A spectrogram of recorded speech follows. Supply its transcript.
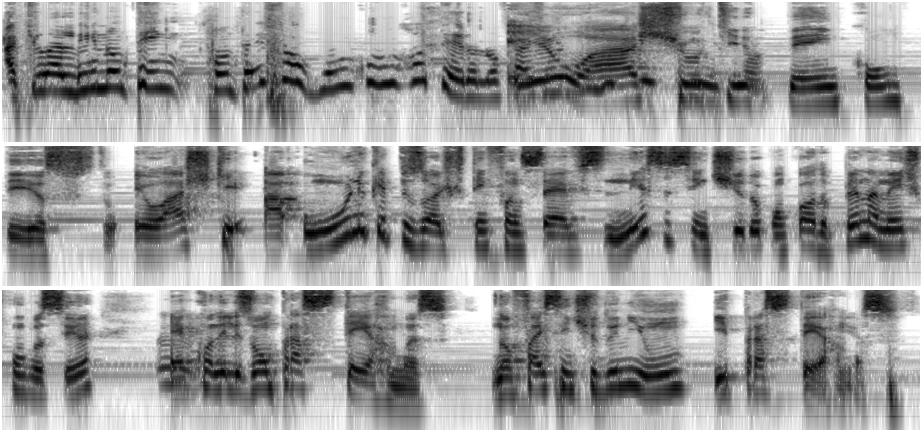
aquilo ali não tem contexto algum com o roteiro. Não faz Eu acho sentido. que tem contexto. Eu acho que a, o único episódio que tem fanservice nesse sentido, eu concordo plenamente com você, é hum. é quando eles vão pras termas. Não faz sentido nenhum ir pras termas.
